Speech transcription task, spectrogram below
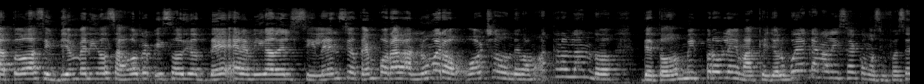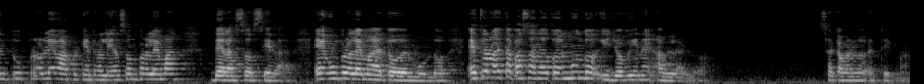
A todas y bienvenidos a otro episodio de Enemiga del Silencio, temporada número 8, donde vamos a estar hablando de todos mis problemas, que yo los voy a canalizar como si fuesen tus problemas, porque en realidad son problemas de la sociedad. Es un problema de todo el mundo. Esto no está pasando a todo el mundo y yo vine a hablarlo. Acaban los estigmas.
